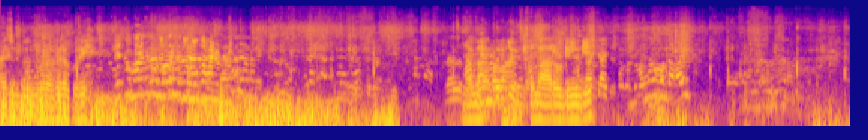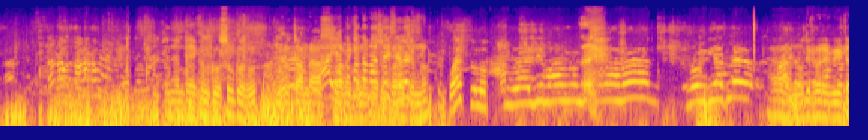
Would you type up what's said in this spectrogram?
আয়োজন করি, ঘোরাফেরা করি। আরও ডিঙ্গি। আমরা এখন গোসল করব। মূলত আমরা আসলাম এখানে গোসল করার জন্য। আর নদীর পাড়ের ভিউটা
